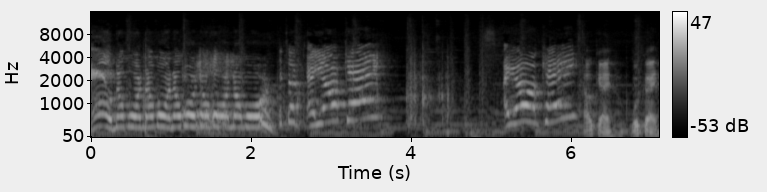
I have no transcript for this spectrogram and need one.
Oh, no more, no more, no more, no more, no more. It's okay. Are y'all okay? Are y'all okay? Okay, okay.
